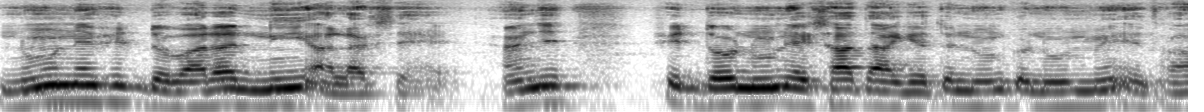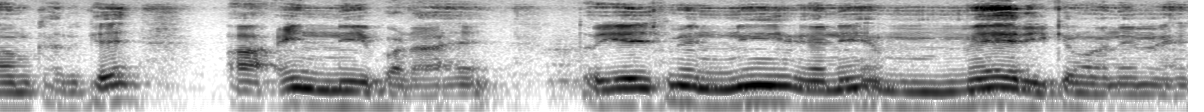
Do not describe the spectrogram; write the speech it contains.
نون ہے پھر دوبارہ نی الگ سے ہے۔ ہاں جی؟ پھر دو نون ایک ساتھ آ گیا تو نون کو نون میں ادغام کر کے آ ان نی پڑا ہے۔ تو یہ اس میں نی یعنی میری کے معنی میں ہے۔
